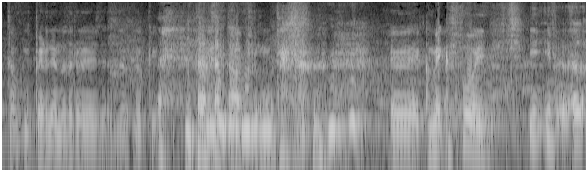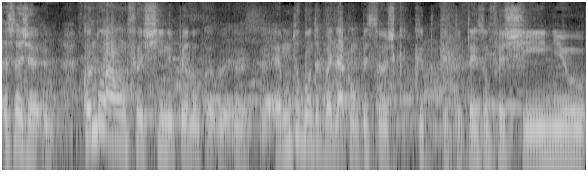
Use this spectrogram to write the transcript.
Estou me perdendo outra vez do, do que estava perguntando. Eh, Como é que foi? E, e, ou seja, quando há um fascínio pelo. eh, É muito bom trabalhar com pessoas que, que, que tu tens um fascínio,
